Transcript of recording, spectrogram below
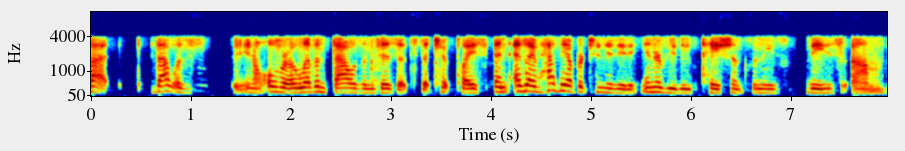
That that was you know over 11,000 visits that took place. And as I've had the opportunity to interview these patients and these these um,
